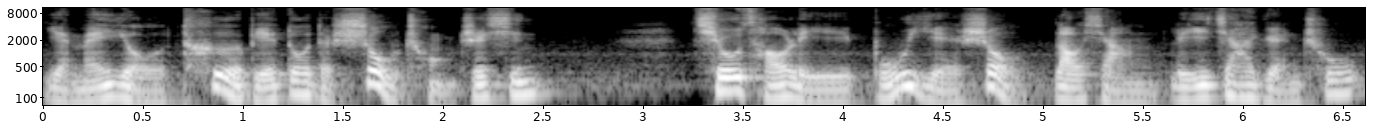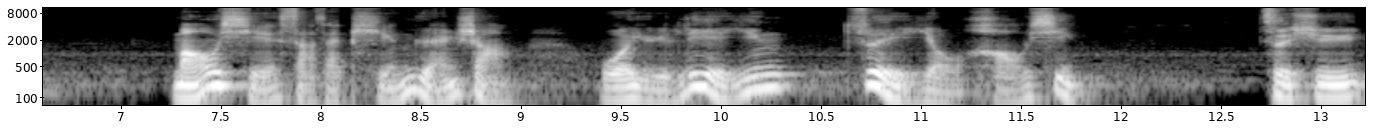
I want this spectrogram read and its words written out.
也没有特别多的受宠之心。秋草里捕野兽，老想离家远出；毛血洒在平原上，我与猎鹰最有豪兴。自诩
